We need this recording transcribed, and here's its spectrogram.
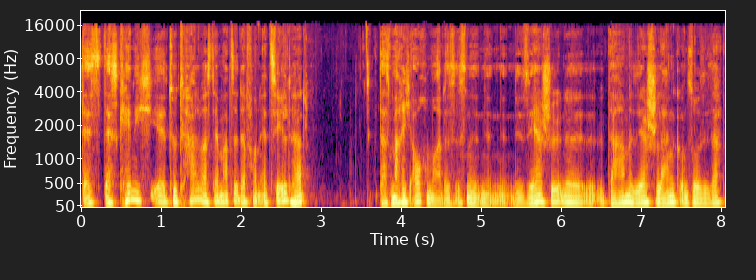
das, das kenne ich äh, total, was der Matze davon erzählt hat. Das mache ich auch immer. Das ist eine, eine, sehr schöne Dame, sehr schlank und so. Sie sagt,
